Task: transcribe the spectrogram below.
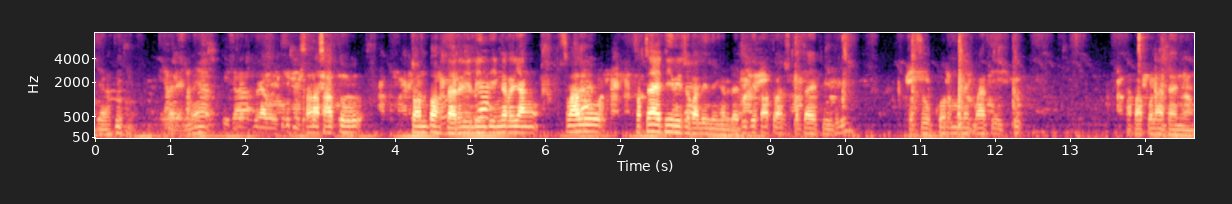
Ya. Ini Bisa berapa? salah satu contoh dari lintinger yang selalu percaya diri sobat lintinger jadi kita tuh harus percaya diri bersyukur menikmati hidup apa pun adanya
